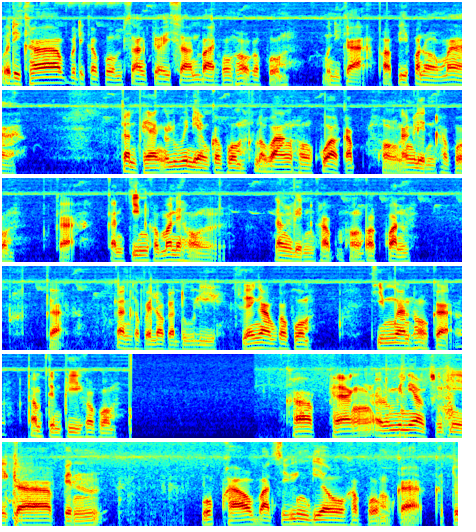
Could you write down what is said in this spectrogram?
สวัสดีครับสวัสดีครับผมสร้างจออีสารบานของเฮากับผมมุนิกาพาพี่พ่อนองมากันแผงอลูมิเนียมครับผม ระว่างห้องครัวกับห้องนั่งเล่นครับผมกะกันจินเข้ามาในห้องนั่งเล่นครับห้องพักควันกะกันเข้าไปแล้วก็ดูดีสวยงามครับผมทีมงานเฮากะทำเต็มที่ครับผม ครับแผงอลูมิเนียมสุดนี้ก็เป็นวบขาวบาดสวิงเดียวครับผมกะกระจ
